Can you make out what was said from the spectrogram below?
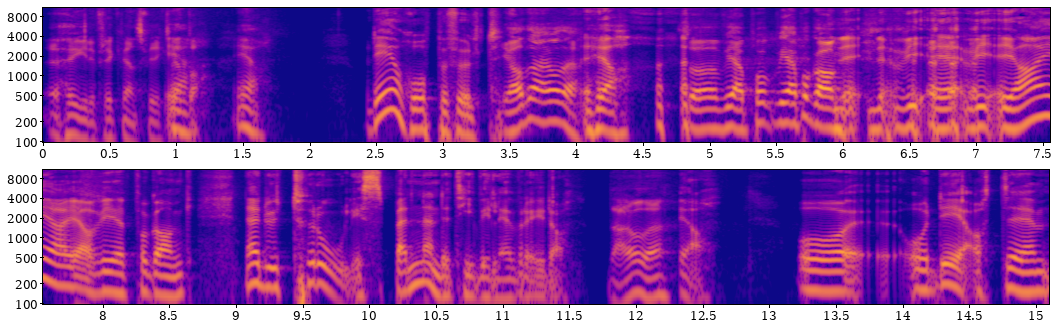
høyere høyere Ja. frekvensvirkelighet. da. ja. Det er jo håpefullt. Ja, det er jo det. Ja. Så vi er på, vi er på gang. Vi er, vi, ja, ja, ja, vi er på gang. Det er utrolig spennende tid vi lever i da. Det er jo det. Ja. Og, og det at eh,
